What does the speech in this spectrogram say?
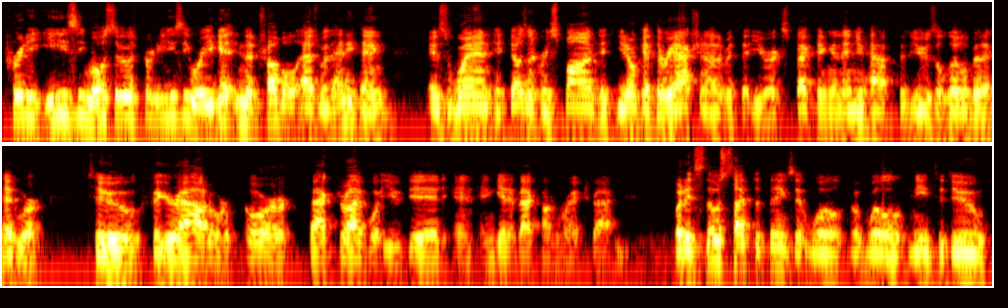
pretty easy. Most of it was pretty easy. Where you get into trouble, as with anything, is when it doesn't respond. It, you don't get the reaction out of it that you're expecting, and then you have to use a little bit of headwork to figure out or or back drive what you did and, and get it back on the right track. But it's those types of things that we'll will need to do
